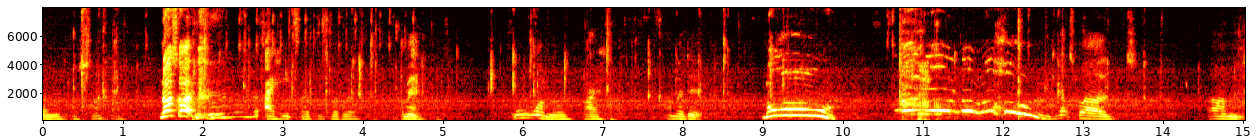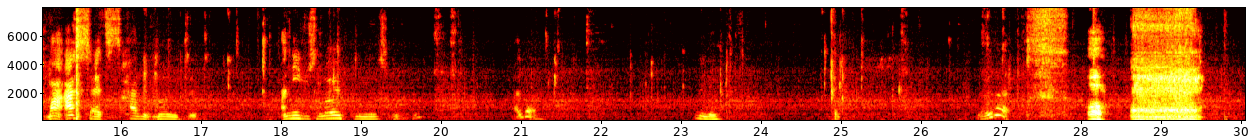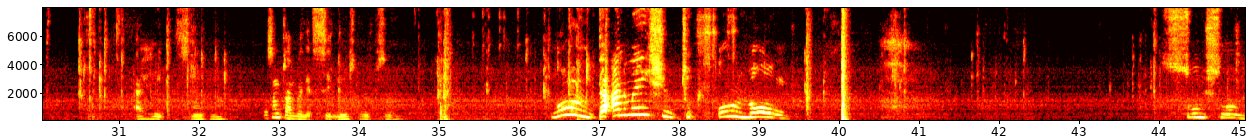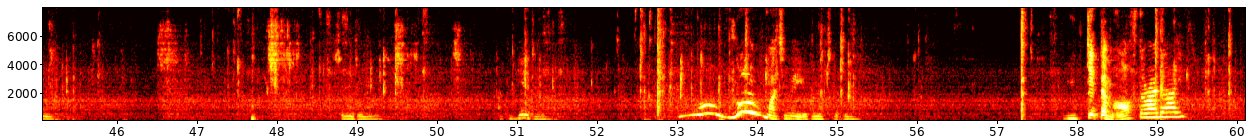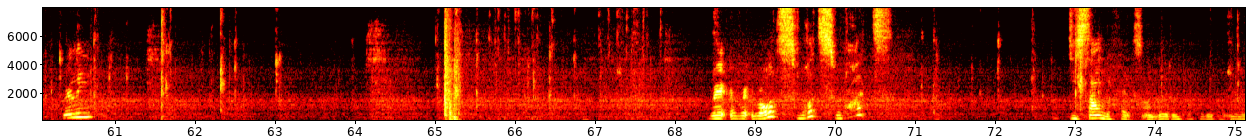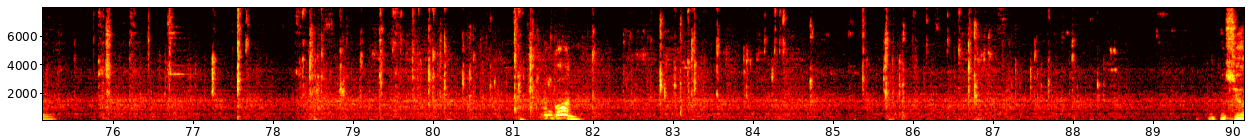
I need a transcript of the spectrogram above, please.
Oh. No, Scott! I hate snipers, by the way. Come here. Ooh, I'm low. Hi. I'm a dick. No! No, no, no, no! That's bad. Um, my assets haven't loaded. I need you to load, please. I got Lily. Load it. Oh, I hate. But sometimes I get sick no scope, so. No! The animation took so long! So slow. I can hear them. No! No! My teammate, you're gonna have to get them. You get them after I die? Really? Rods? What? What? These sound effects aren't loading properly, but you know. I'm gone.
